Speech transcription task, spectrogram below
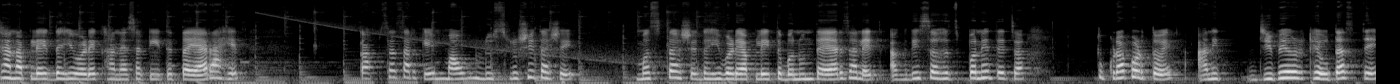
छान आपले दहीवडे खाण्यासाठी इथे तयार आहेत. कापसासारखे माऊ लुसलुशीत असे मस्त असे दहीवडे आपले इथं बनून तयार झालेत. अगदी सहजपणे त्याचा तुकडा पडतोय आणि जिभेवर ठेवताच ते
